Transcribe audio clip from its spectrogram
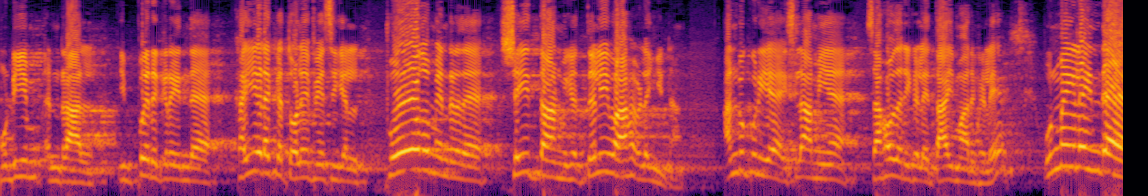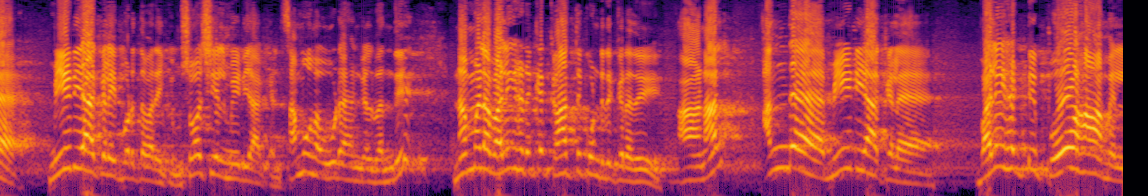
முடியும் என்றால் இப்போ இருக்கிற இந்த கையடக்க தொலைபேசிகள் போதும் என்றதை ஷெய்தான் மிக தெளிவாக விளங்கிட்டான். அன்புக்குரிய இஸ்லாமிய சகோதரிகளே தாய்மார்களே உண்மையில் இந்த மீடியாக்களை பொறுத்த வரைக்கும் சோசியல் மீடியாக்கள் சமூக ஊடகங்கள் வந்து நம்மளை வழிகெடுக்க காத்து கொண்டிருக்கிறது. ஆனால் அந்த மீடியாக்களை வழிகட்டு போகாமல்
